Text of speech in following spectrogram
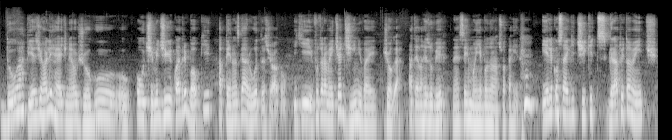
do Harpias de Holyhead, né? O jogo, o, o time de quadribol que apenas garotas jogam. E que futuramente a Jeanne vai jogar. Até ela resolver, né, ser mãe e abandonar sua carreira. e ele consegue tickets gratuitamente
